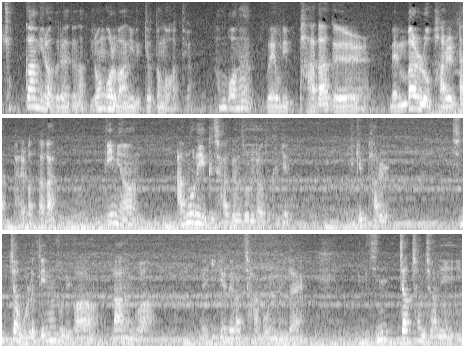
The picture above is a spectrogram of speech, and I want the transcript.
촉감이라 그래야 되나? 이런 걸 많이 느꼈던 것 같아요. 한 번은 왜 우리 바닥을 맨발로 발을 딱 밟았다가 뛰면 아무리 그 작은 소리라도 그게 이렇게 발을 진짜 몰래 뛰는 소리가 나는 거야. 근데 이게 내가 자고 있는데 진짜 천천히 이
